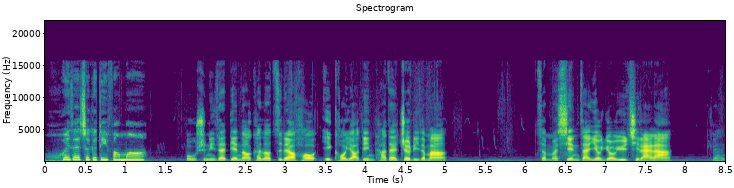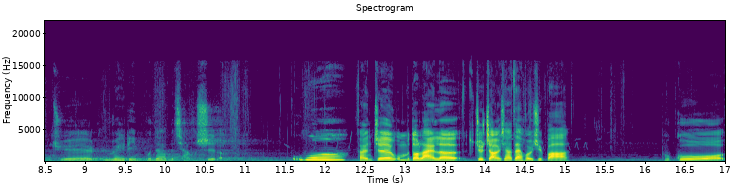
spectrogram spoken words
会在这个地方吗？不是你在电脑看到资料后一口咬定他在这里的吗？怎么现在又犹豫起来啦？感觉瑞林不那么强势了。我反正我们都来了，就找一下再回去吧。不过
